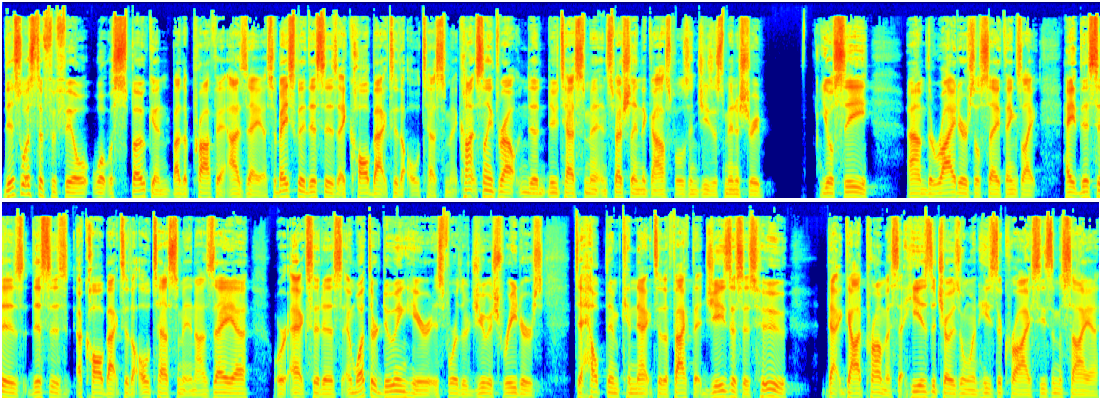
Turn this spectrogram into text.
This was to fulfill what was spoken by the prophet Isaiah. So basically, this is a callback to the Old Testament. Constantly throughout the New Testament, and especially in the Gospels and Jesus' ministry, you'll see um, the writers will say things like, "Hey, this is this is a callback to the Old Testament in Isaiah or Exodus." And what they're doing here is for their Jewish readers to help them connect to the fact that Jesus is who that God promised that He is the chosen one, He's the Christ, He's the Messiah,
